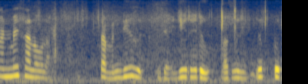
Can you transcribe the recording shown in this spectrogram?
มันไม่สโลว์หรอกแต่มันยืด เดี๋ยวยืดให้ดูแป๊บหนึ่งปึ๊บปึ๊บ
